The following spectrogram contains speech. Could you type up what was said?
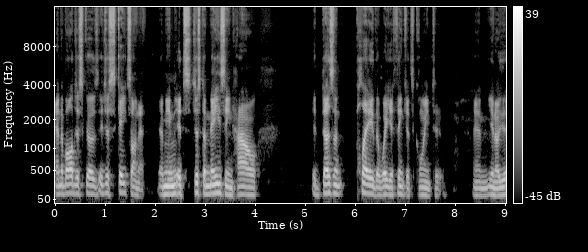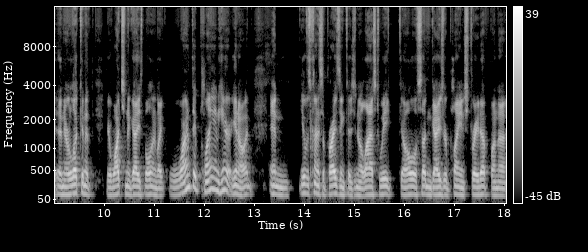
and the ball just goes, it just skates on it. I mean, Mhm. it's just amazing how it doesn't play the way you think it's going to. And you know, and you're looking at you're watching the guys bowling like, why aren't they playing here? You know, and and it was kind of surprising because you know last week all of a sudden guys are playing straight up on a. I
